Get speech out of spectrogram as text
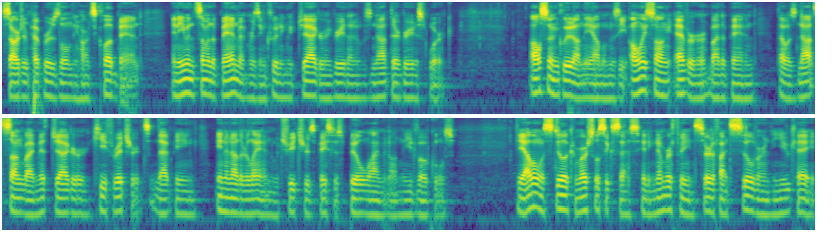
Sgt. Pepper's Lonely Hearts Club Band, and even some of the band members, including Mick Jagger, agree that it was not their greatest work. Also included on the album is the only song ever by the band that was not sung by Mick Jagger or Keith Richards, that being In Another Land, which features bassist Bill Wyman on lead vocals. The album was still a commercial success, hitting number 3 in certified silver in the UK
